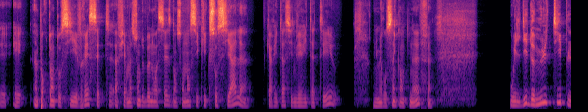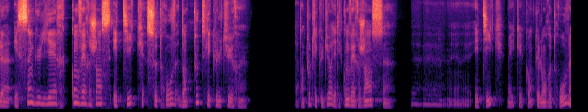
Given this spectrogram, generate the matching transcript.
euh, est importante aussi et vraie cette affirmation de Benoît XVI dans son encyclique sociale, Caritas in Veritate, au numéro 59, où il dit de multiples et singulières convergences éthiques se trouvent dans toutes les cultures. Dans toutes les cultures, il y a des convergences euh, éthiques que, que l'on retrouve.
